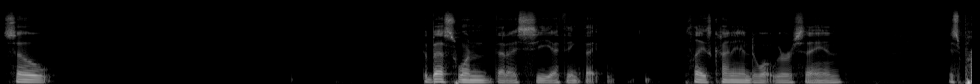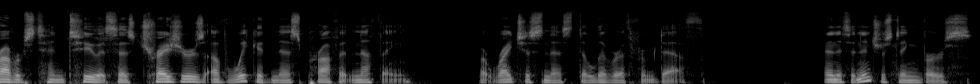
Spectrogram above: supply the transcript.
So the best one that I see, I think that plays kind of into what we were saying, is Proverbs ten two. It says, "Treasures of wickedness profit nothing, but righteousness delivereth from death." And it's an interesting verse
